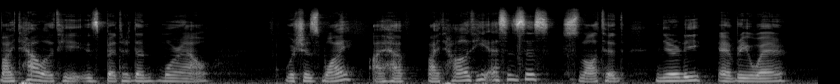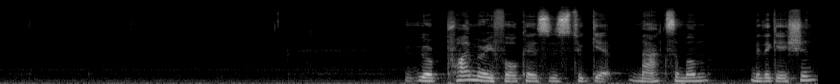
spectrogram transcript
vitality is better than morale, which is why I have vitality essences slotted nearly everywhere. Your primary focus is to get maximum mitigation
